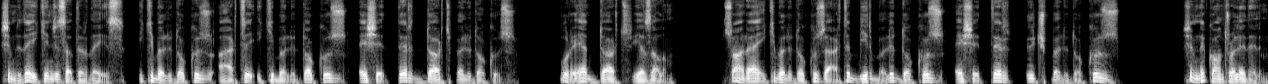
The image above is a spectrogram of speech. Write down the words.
Şimdi de ikinci satırdayız. 2 bölü 9 artı 2 bölü 9 eşittir 4 bölü 9. Buraya 4 yazalım. Sonra 2 bölü 9 artı 1 bölü 9 eşittir 3 bölü 9. Şimdi kontrol edelim.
